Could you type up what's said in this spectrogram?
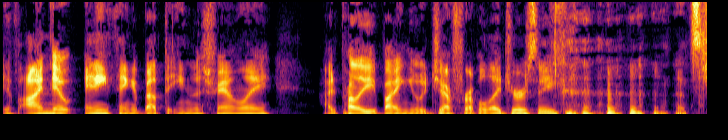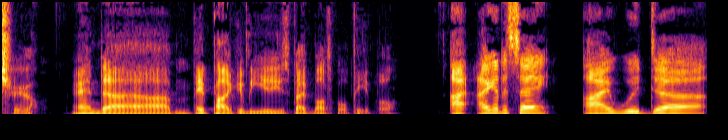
if I know anything about the English family, I'd probably be buying you a Jeff Reboulet jersey, That's true. and um, they probably could be used by multiple people. I, I got to say, I would. Uh,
